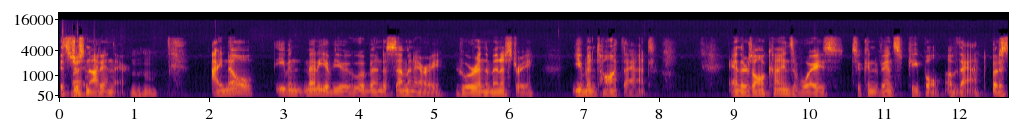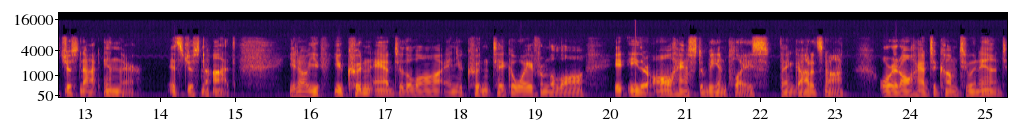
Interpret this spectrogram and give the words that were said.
It's just right. not in there. Mm-hmm. I know even many of you who have been to seminary who are in the ministry, you've been taught that. And there's all kinds of ways to convince people of that, but it's just not in there. It's just not. You know, you, you couldn't add to the law and you couldn't take away from the law it either all has to be in place, thank God it's not, or it all had to come to an end.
